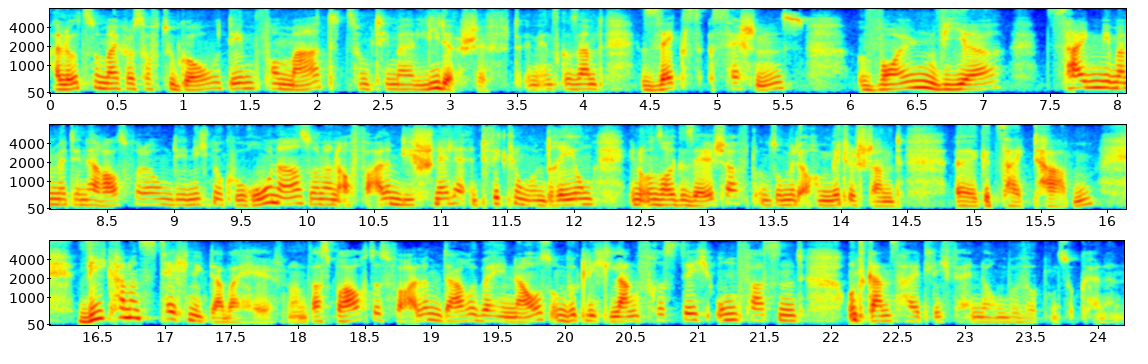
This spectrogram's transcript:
Hallo zu Microsoft To Go, dem Format zum Thema Leadership. In insgesamt sechs Sessions wollen wir zeigen, wie man mit den Herausforderungen, die nicht nur Corona, sondern auch vor allem die schnelle Entwicklung und Drehung in unserer Gesellschaft und somit auch im Mittelstand äh, gezeigt haben. Wie kann uns Technik dabei helfen und was braucht es vor allem darüber hinaus, um wirklich langfristig, umfassend und ganzheitlich Veränderungen bewirken zu können?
